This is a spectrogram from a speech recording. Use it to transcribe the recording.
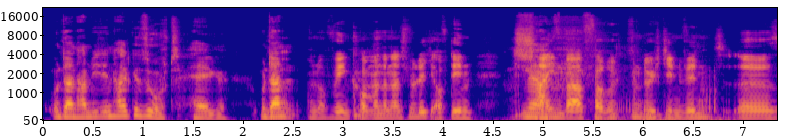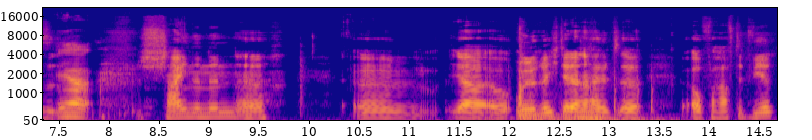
Und dann haben die den halt gesucht, Helge. Und dann, Und auf wen kommt man dann natürlich? Auf den Ja. scheinbar verrückten, durch den Wind äh, ja, scheinenden, äh, äh, ja, äh, Ulrich, der dann halt äh, auch verhaftet wird.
